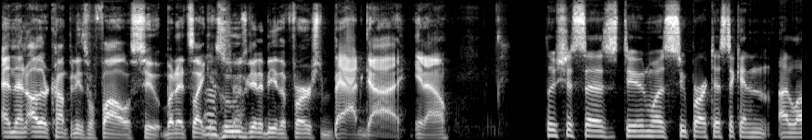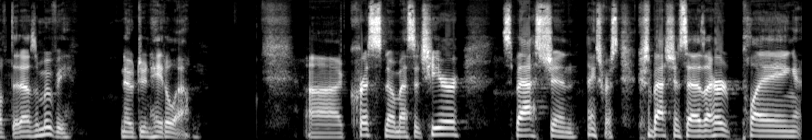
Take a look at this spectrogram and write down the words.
and then other companies will follow suit. But it's like That's who's going to be the first bad guy? You know. Lucius says Dune was super artistic and I loved it as a movie. No Dune hate allowed. Uh, Chris, no message here. Sebastian, thanks, Chris. Sebastian says, I heard playing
